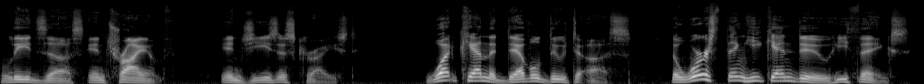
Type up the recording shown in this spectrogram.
leads us in triumph in Jesus Christ. What can the devil do to us? The worst thing he can do, he thinks,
